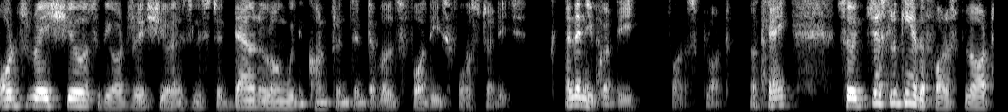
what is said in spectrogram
odds ratio. So the odds ratio is listed down along with the confidence intervals for these four studies. And then you've got the forest plot. Okay, so just looking at the forest plot,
